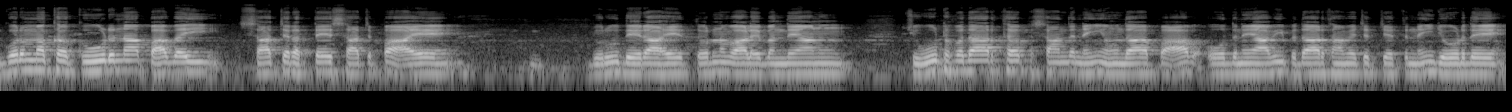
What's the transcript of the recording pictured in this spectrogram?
ਗੁਰਮੁਖ ਕੂੜ ਨਾ ਪਾਵਈ, ਸੱਚ ਰਤੇ ਸੱਚ ਭਾਏ। ਗੁਰੂ ਦੇ ਰਾਹੇ ਤੁਰਨ ਵਾਲੇ ਬੰਦਿਆਂ ਨੂੰ ਝੂਠ ਪਦਾਰਥ ਪਸੰਦ ਨਹੀਂ ਆਉਂਦਾ, ਭਾਵ ਉਹ ਦੁਨਿਆਵੀ ਪਦਾਰਥਾਂ ਵਿੱਚ ਚਿੱਤ ਨਹੀਂ ਜੋੜਦੇ।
